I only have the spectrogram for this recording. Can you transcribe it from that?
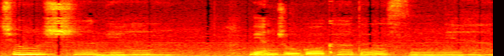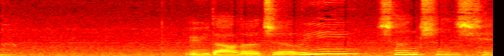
就是念，念住过客的思念。雨到了这里缠成线，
